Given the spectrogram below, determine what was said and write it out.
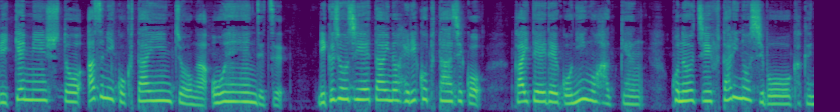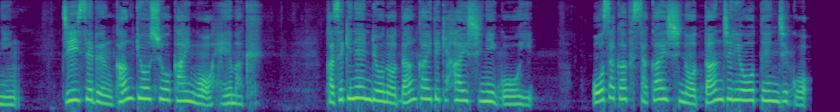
立憲民主党安住国対委員長が応援演説。陸上自衛隊のヘリコプター事故。海底で5人を発見。このうち2人の死亡を確認。G7 環境省会合閉幕。化石燃料の段階的廃止に合意。大阪府堺市のだんじり横転事故。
